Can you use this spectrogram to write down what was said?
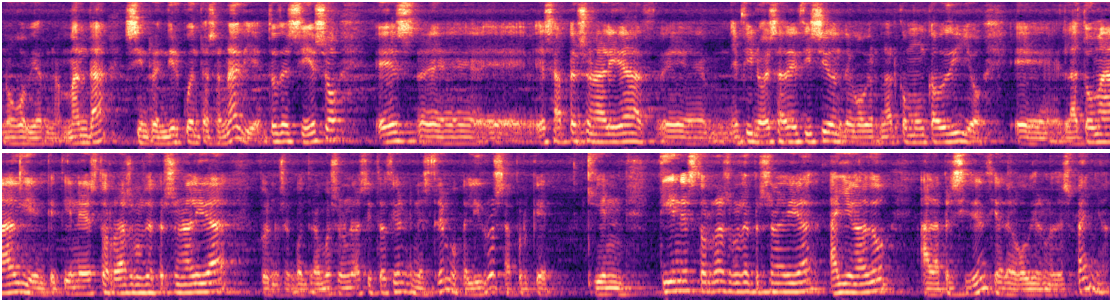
no gobierna, manda sin rendir cuentas a nadie. Entonces, si eso es eh, esa personalidad, eh, en fin, o esa decisión de gobernar como un caudillo, eh, la toma alguien que tiene estos rasgos de personalidad, pues nos encontramos en una situación en extremo peligrosa, porque quien tiene estos rasgos de personalidad ha llegado a la presidencia del gobierno de España.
